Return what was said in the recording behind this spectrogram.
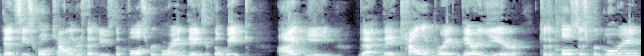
Dead Sea Scroll calendars that use the false Gregorian days of the week, i.e. that they calibrate their year to the closest Gregorian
